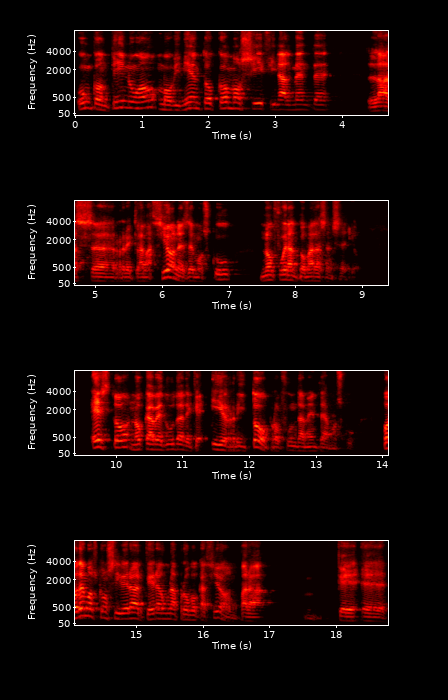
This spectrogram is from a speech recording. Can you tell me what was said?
un continuo movimiento como si finalmente las eh, reclamaciones de Moscú no fueran tomadas en serio. Esto no cabe duda de que irritó profundamente a Moscú. Podemos considerar que era una provocación para que eh,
